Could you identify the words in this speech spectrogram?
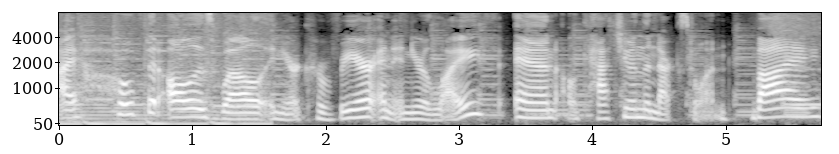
I hope that all is well in your career and in your life, and I'll catch you in the next one. Bye.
